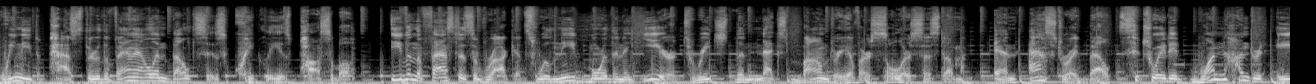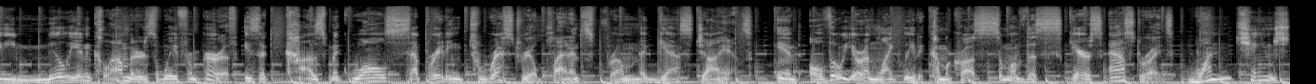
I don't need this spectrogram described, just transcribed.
we need to pass through the Van Allen belts as quickly as possible. Even the fastest of rockets will need more than a year to reach the next boundary of our solar system. An asteroid belt situated 180 million kilometers away from Earth is a cosmic wall separating terrestrial planets from the gas giants. And although you're unlikely to come across some of the scarce asteroids, one change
